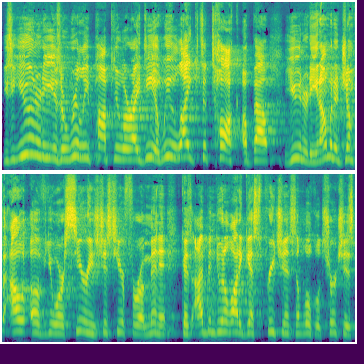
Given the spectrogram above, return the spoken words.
you see, unity is a really popular idea. We like to talk about unity. And I'm going to jump out of your series just here for a minute because I've been doing a lot of guest preaching at some local churches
